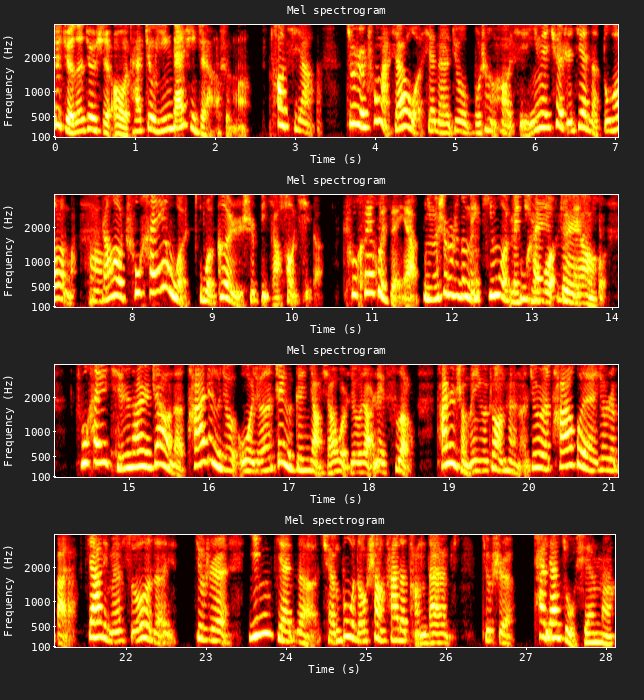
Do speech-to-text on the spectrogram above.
就觉得就是哦，他就应该是这样，是吗？好奇啊，就是出马仙儿，我现在就不是很好奇，因为确实见的多了嘛。哦然后出黑我，我个人是比较好奇的。出黑会怎样？你们是不是都没听过没出黑？听过，对没听过。出黑其实它是这样的，它这个就我觉得这个跟养小鬼就有点类似了。它是什么一个状态呢？就是它会就是把家里面所有的就是阴间的全部都上他的唐单，就是他家祖先吗？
